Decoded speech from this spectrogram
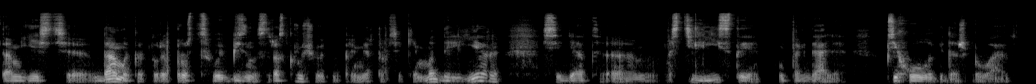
Там есть э, дамы, которые просто свой бизнес раскручивают, например, там всякие модельеры сидят, э, стилисты и так далее. Психологи даже бывают.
